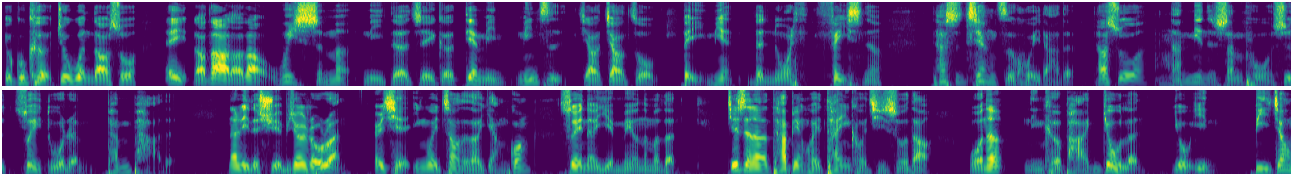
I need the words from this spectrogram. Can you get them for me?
有顾客就问到说：“哎，老大老大，为什么你的这个店名名字叫叫做北面 The North Face 呢？”他是这样子回答的：“他说南面的山坡是最多人攀爬的。”那里的雪比较柔软，而且因为照得到阳光，所以呢也没有那么冷。接着呢，他便会叹一口气说道：“我呢宁可爬又冷又硬、比较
